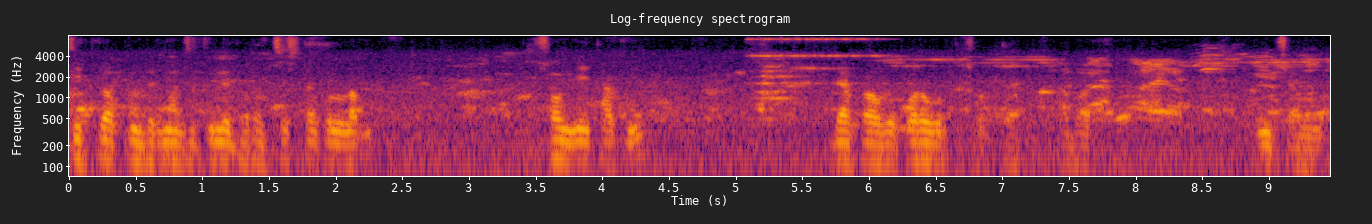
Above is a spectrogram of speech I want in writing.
চিত্র আপনাদের মাঝে তুলে ধরার চেষ্টা করলাম। সঙ্গেই থাকুন দেখা হবে পরবর্তী সপ্তাহে আবার ইনশাআল্লাহ।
